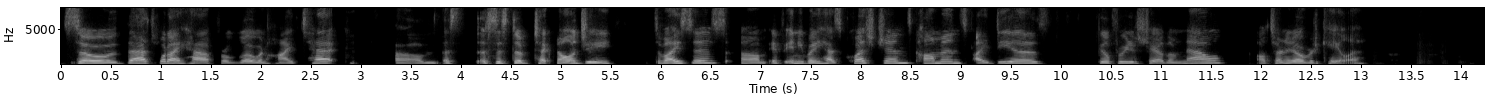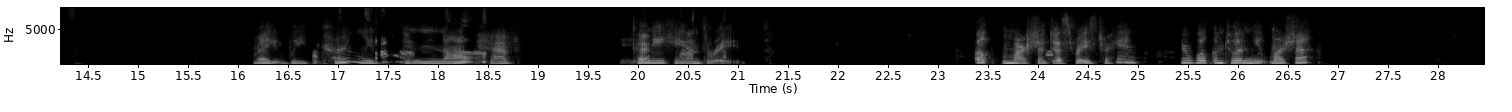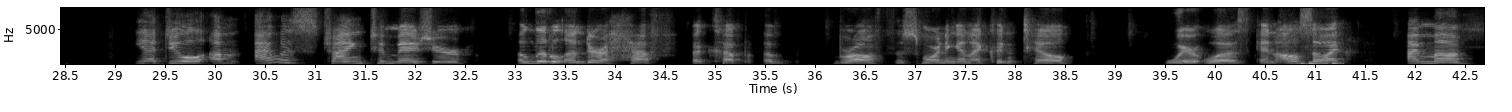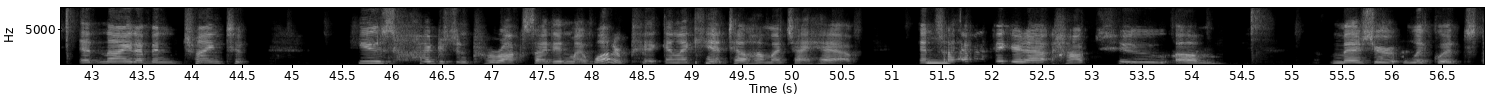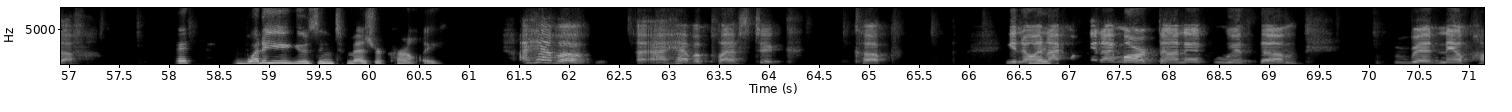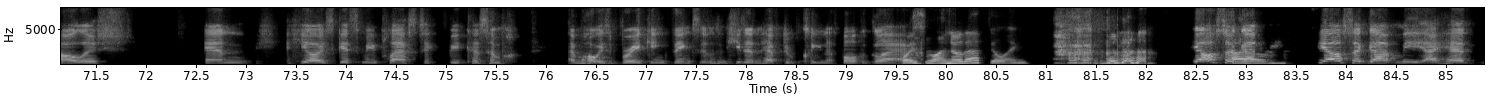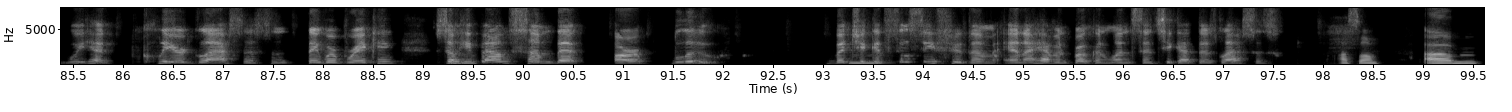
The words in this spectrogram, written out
So that's what I have for low and high tech um, assistive technology devices. Um, if anybody has questions, comments, ideas, feel free to share them now. I'll turn it over to Kayla. Right. We currently do not have Okay. Any hands raised? Oh, Marcia just raised her hand. You're welcome to unmute, Marcia. Yeah, Jewel, um, I was trying to measure a little under a half a cup of broth this morning and I couldn't tell where it was. And also I I'm uh, at night I've been trying to use hydrogen peroxide in my water pick and I can't tell how much I have. And mm. so I haven't figured out how to um, measure liquid stuff. Okay. What are you using to measure currently? I have a I have a plastic cup, you know, and I and I marked on it with um, red nail polish, and he always gets me plastic because I'm I'm always breaking things, and he didn't have to clean up all the glass. Why do I know that feeling? he also got um, me, he also got me. I had we had clear glasses, and they were breaking, so mm-hmm. he found some that are blue but you mm-hmm. can still see through them. And I haven't broken one since he got those glasses. Awesome. Um,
